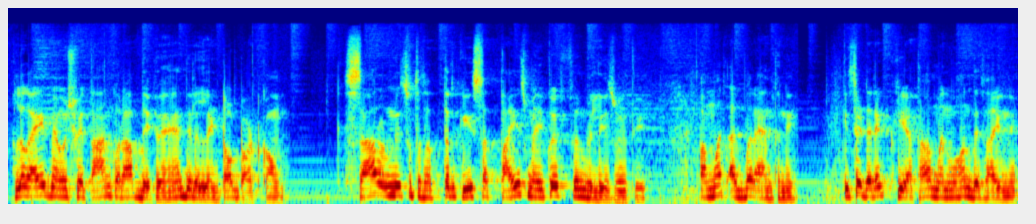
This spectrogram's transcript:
हेलो गाइस, मैं हूँ श्वेतांक और आप देख रहे हैं दिल टॉप डॉट कॉम। साल 1977 की 27 मई को एक फ़िल्म रिलीज़ हुई थी, अमर अकबर एंथनी। इसे डायरेक्ट किया था मनमोहन देसाई ने।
